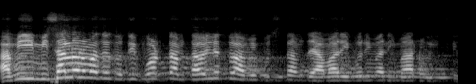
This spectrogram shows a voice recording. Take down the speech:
আমি মিসালের মাঝে যদি পড়তাম, তাহলে তো আমি বুঝতাম যে আমার এই পরিমাণ ইমান হইছে।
